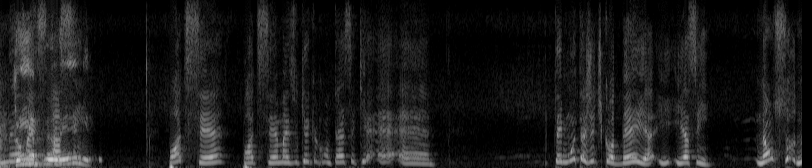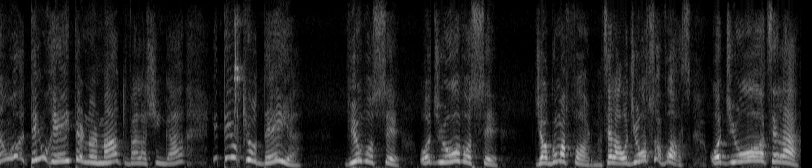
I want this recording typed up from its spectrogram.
Não, Quem é mas, é polêmico. Assim, pode ser, pode ser, mas o que, que acontece é que é, é... tem muita gente que odeia e, e assim, não, so, não tem o um hater normal que vai lá xingar e tem o que odeia, viu você, odiou você de alguma forma, sei lá, odiou sua voz, odiou, sei lá,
